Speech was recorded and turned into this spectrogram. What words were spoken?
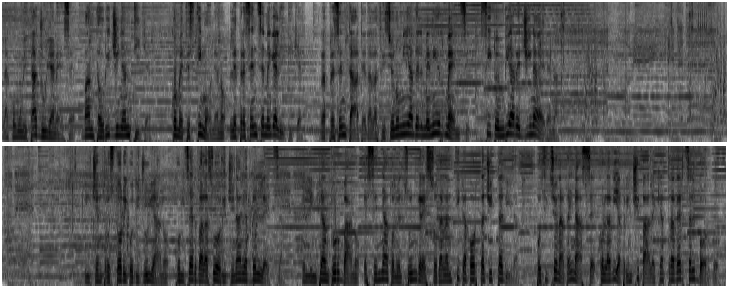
La comunità giulianese vanta origini antiche, come testimoniano le presenze megalitiche, rappresentate dalla fisionomia del menhir Mensi, sito in via Regina Elena. Il centro storico di Giuliano conserva la sua originaria bellezza e l'impianto urbano è segnato nel suo ingresso dall'antica porta cittadina, posizionata in asse con la via principale che attraversa il borgo.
